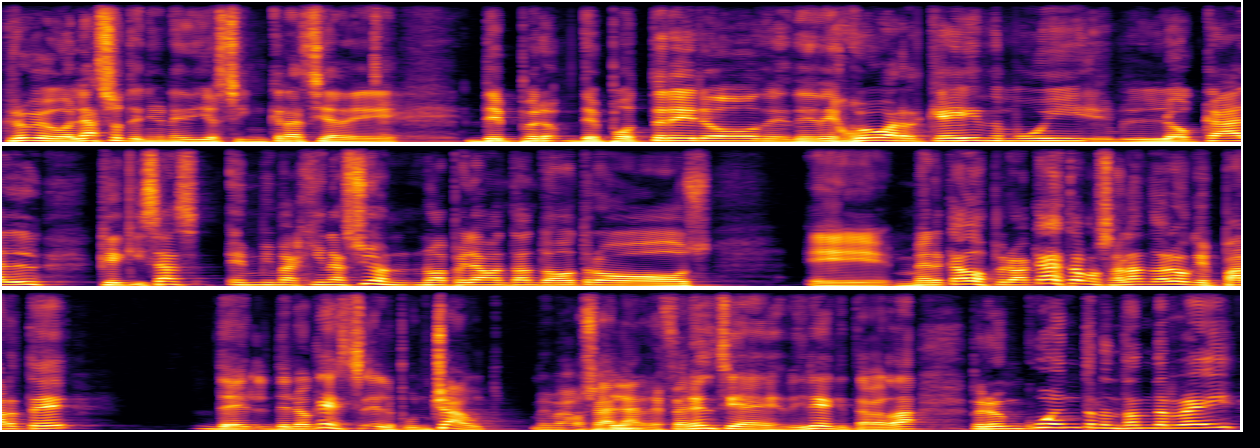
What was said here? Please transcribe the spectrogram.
creo que Golazo tenía una idiosincrasia de, de, pro- de potrero, de, de- de juego arcade muy local, que quizás en mi imaginación no apelaban tanto a otros eh, mercados, pero acá estamos hablando de algo que parte de, de lo que es el Punch Out. O sea, Sí. la referencia es directa, ¿verdad? Pero encuentro en Thunder Ray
